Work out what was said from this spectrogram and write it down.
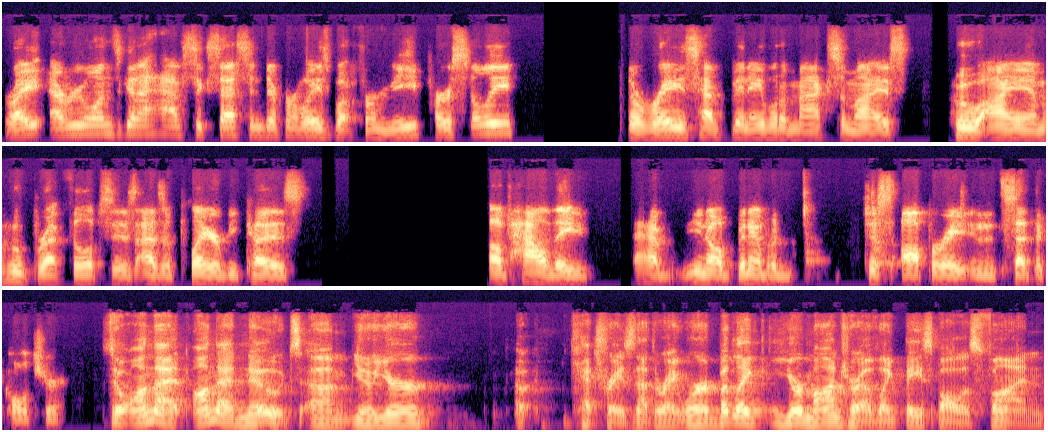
right? Everyone's going to have success in different ways, but for me personally, the Rays have been able to maximize who I am, who Brett Phillips is as a player because of how they have, you know, been able to just operate and set the culture. So on that on that note, um, you know, your uh, Uh, catchphrase not the right word, but like your mantra of like baseball is fun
